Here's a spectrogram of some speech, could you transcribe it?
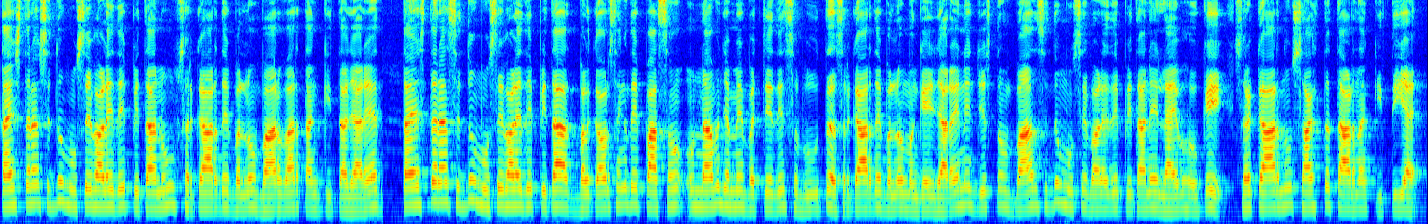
ਤਾਂ ਇਸ ਤਰ੍ਹਾਂ ਸਿੱਧੂ ਮੂਸੇਵਾਲੇ ਦੇ ਪਿਤਾ ਨੂੰ ਸਰਕਾਰ ਦੇ ਵੱਲੋਂ ਵਾਰ-ਵਾਰ ਤੰਗ ਕੀਤਾ ਜਾ ਰਿਹਾ ਹੈ। ਤਾਂ ਇਸ ਤਰ੍ਹਾਂ ਸਿੱਧੂ ਮੂਸੇਵਾਲੇ ਦੇ ਪਿਤਾ ਬਲਕੌਰ ਸਿੰਘ ਦੇ ਪਾਸੋਂ ਉਹ ਨਵ ਜੰਮੇ ਬੱਚੇ ਦੇ ਸਬੂਤ ਸਰਕਾਰ ਦੇ ਵੱਲੋਂ ਮੰਗੇ ਜਾ ਰਹੇ ਨੇ, ਜਿਸ ਤੋਂ ਬਾਅਦ ਸਿੱਧੂ ਮੂਸੇਵਾਲੇ ਦੇ ਪਿਤਾ ਨੇ ਲਾਈਵ ਹੋ ਕੇ ਸਰਕਾਰ ਨੂੰ ਸਖਤ ਤਾੜਨਾ ਕੀਤੀ ਹੈ।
